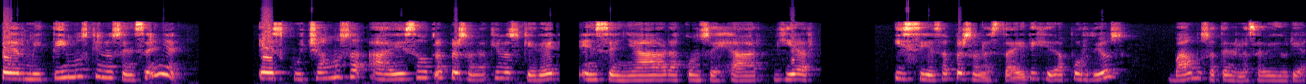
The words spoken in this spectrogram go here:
permitimos que nos enseñen. Escuchamos a, a esa otra persona que nos quiere enseñar, aconsejar, guiar. Y si esa persona está dirigida por Dios, vamos a tener la sabiduría.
